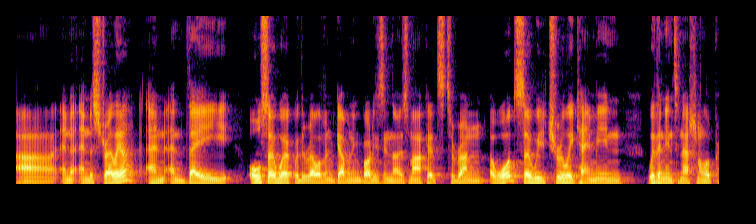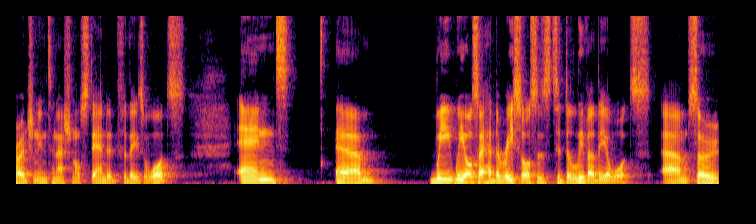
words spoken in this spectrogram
uh, and, and Australia. And, and they also work with the relevant governing bodies in those markets to run awards. So we truly came in with an international approach and international standard for these awards. And um, we, we also had the resources to deliver the awards. Um, so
